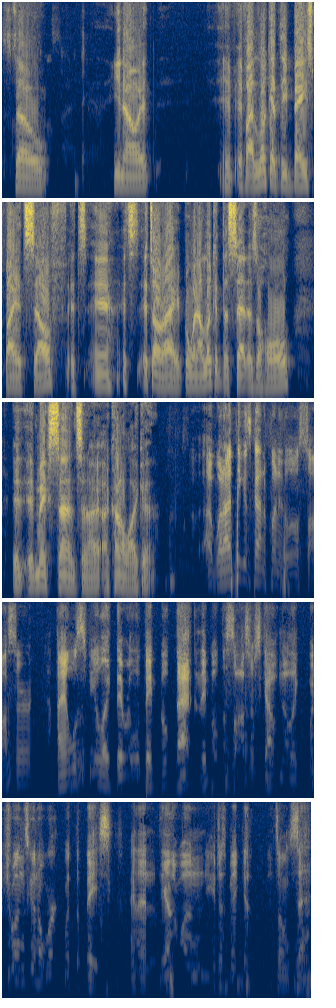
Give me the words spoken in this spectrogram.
so you know it. If if I look at the base by itself, it's eh, it's it's all right. But when I look at the set as a whole, it, it makes sense, and I, I kind of like it uh, Uh, what I think is kind of funny, the little saucer. I almost feel like they were they built that and they built the saucer scout, and they're like, which one's gonna work with the base? And then the other one, you just make it its own set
